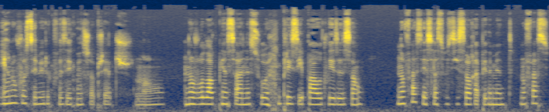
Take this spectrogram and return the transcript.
eu não vou saber o que fazer com esses objetos. Não, não vou logo pensar na sua principal utilização. Não faço essa associação rapidamente. Não faço.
